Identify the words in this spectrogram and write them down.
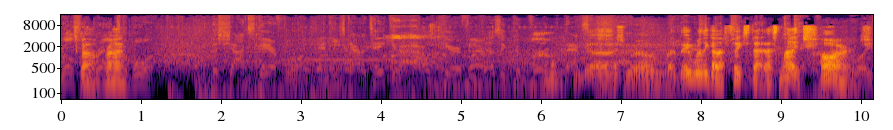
Let's go, Brian. The shot's there for him, and he's got to take it. I don't care if he doesn't convert. Oh my gosh, bro. Like, they really got to fix that. That's not a charge.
